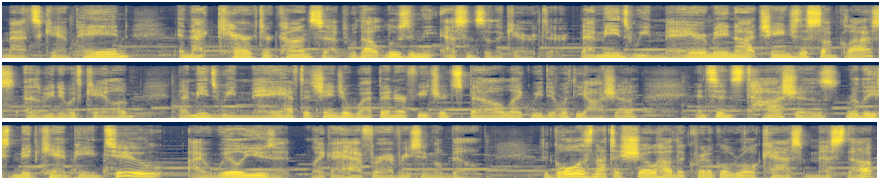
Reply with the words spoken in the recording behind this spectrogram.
Matt's campaign, and that character concept without losing the essence of the character. That means we may or may not change the subclass, as we did with Caleb. That means we may have to change a weapon or featured spell like we did with Yasha. And since Tasha's released mid-campaign 2, I will use it, like I have for every single build. The goal is not to show how the Critical Role cast messed up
